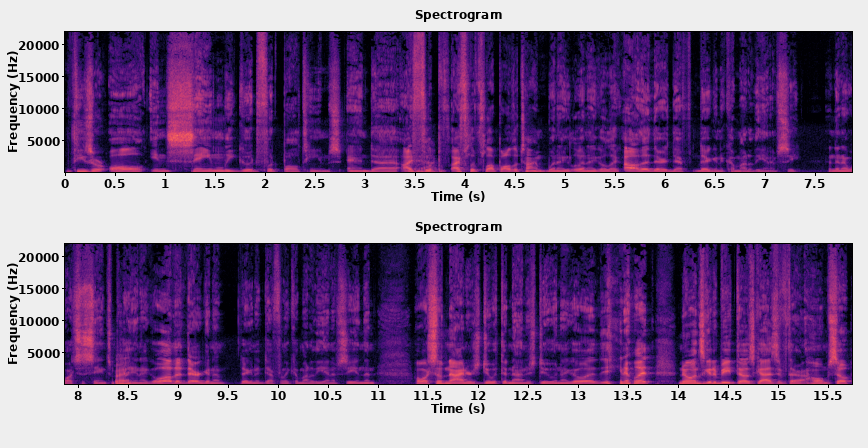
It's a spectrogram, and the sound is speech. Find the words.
these are all insanely good football teams, and uh, I flip yeah. I flip flop all the time when I when I go like, oh, they're they're, def- they're going to come out of the NFC, and then I watch the Saints play, right. and I go, oh, they're, they're gonna they're gonna definitely come out of the NFC, and then I watch the Niners do what the Niners do, and I go, you know what, no one's going to beat those guys if they're at home. So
